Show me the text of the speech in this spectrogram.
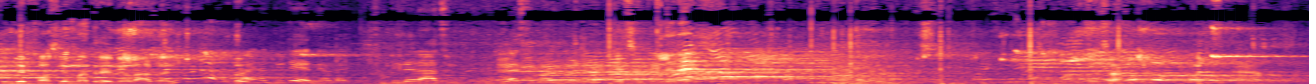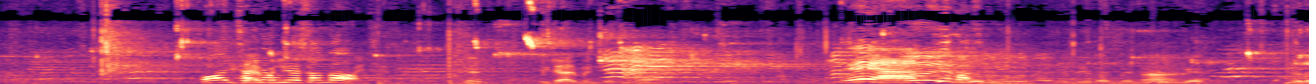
त फर्स्ट गेम मात्रै हेर्ने होला आज होइन होइन दुइटै हेर्ने एउटा छुट्टी लिएर आएको छु युटिलाइज त गर्नु पऱ्यो छुट्टी लिएर। फल छैन उनीहरूसँग रिटायरमेन्ट ए यार के? रिटायरमेन्ट हो क्या मेरो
